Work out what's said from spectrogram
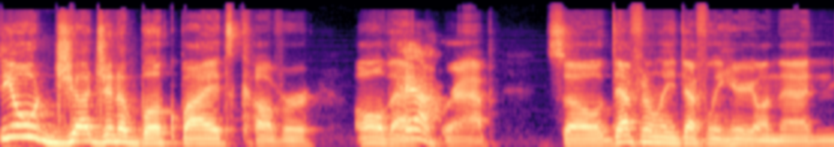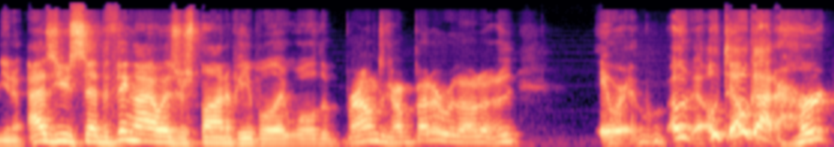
the old judging a book by its cover, all that Yeah. crap. So definitely, definitely hear you on that. And you know, as you said, the thing I always respond to people like, well, the Browns got better without it. They were Odell got hurt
